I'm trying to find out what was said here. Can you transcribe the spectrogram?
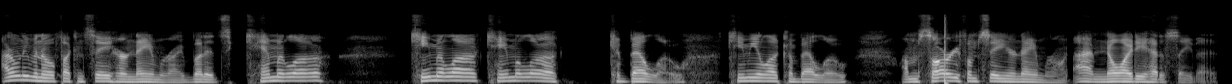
I don't even know if I can say her name right. But it's Camila, Camila, Camila Cabello, Camila Cabello. I'm sorry if I'm saying your name wrong. I have no idea how to say that.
